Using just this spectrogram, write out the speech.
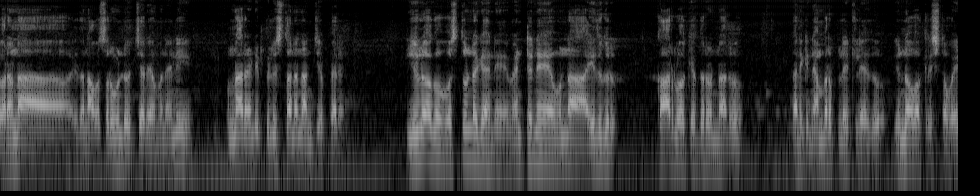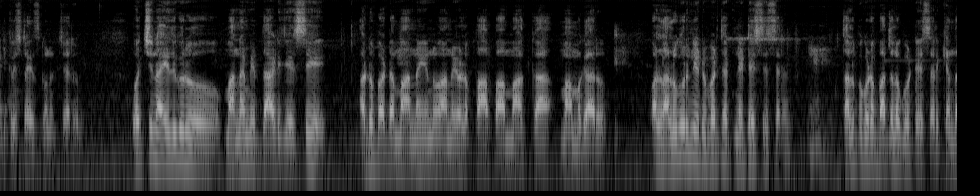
ఎవరన్నా ఏదైనా అవసరం ఉండి వచ్చారేమోనని ఉన్నారండి పిలుస్తానని అని చెప్పారండి ఈలోగా వస్తుండగానే వెంటనే ఉన్న ఐదుగురు కారులో ఒక ఇద్దరు ఉన్నారు. దానికి నెంబర్ ప్లేట్ లేదు. ఇన్నోవా కృష్ణ వైట్ కృష్ణ వేసుకొని వచ్చారు. వచ్చిన ఐదుగురు మా అన్నయ్య మీద దాడి చేసి అడ్డుపడ్డ మా అన్నయ్యను అన్నయ్య వాళ్ళ పాప మా అక్క మా అమ్మగారు వాళ్ళ నలుగురిని ఎటు పడితే అటు నెట్టేసేసారండి. తలుపు కూడా బద్దలు కొట్టేశారు. కింద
